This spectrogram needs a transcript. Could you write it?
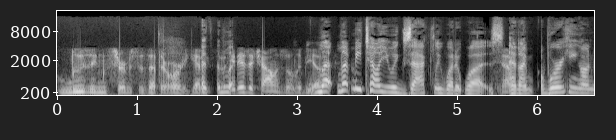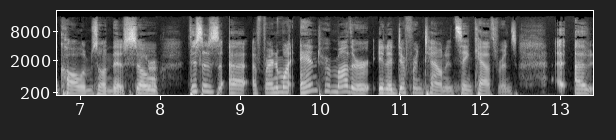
losing services that they're already getting. Uh, so it is a challenge, though, Libby. Let, let me tell you exactly what it was. Yeah. And I'm working on columns on this. So sure. this is a, a, friend of mine and her mother in a different town in St. Catharines. A,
